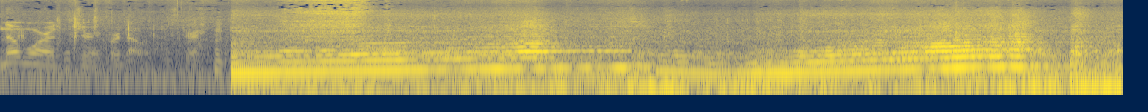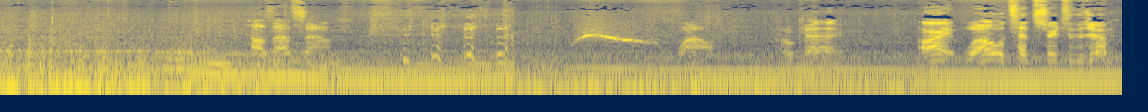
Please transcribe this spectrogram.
No more of the drink. We're done with this drink. How's that sound? wow. Okay. All right, well, let's head straight to the gym.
